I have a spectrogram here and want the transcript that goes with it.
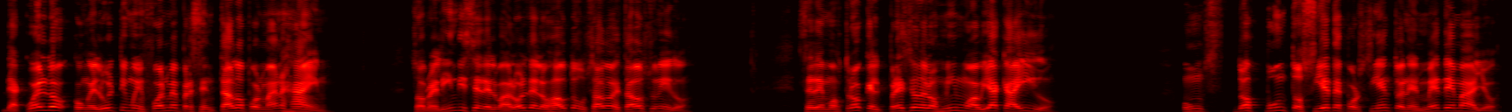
De acuerdo con el último informe presentado por Mannheim sobre el índice del valor de los autos usados en Estados Unidos, se demostró que el precio de los mismos había caído un 2.7% en el mes de mayo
